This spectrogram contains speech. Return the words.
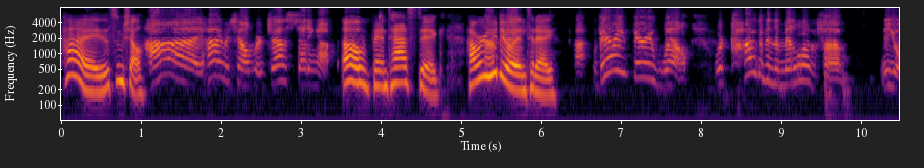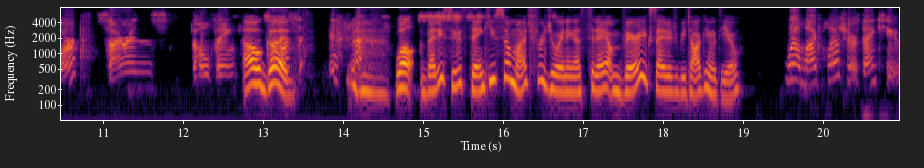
Hi, this is Michelle. Hi. Hi, Michelle. We're just setting up. Oh, fantastic. How are okay. you doing today? Uh, very, very well. We're kind of in the middle of uh, New York, sirens, the whole thing. Oh, good. So well, Betty Sue, thank you so much for joining us today. I'm very excited to be talking with you. Well, my pleasure. Thank you.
